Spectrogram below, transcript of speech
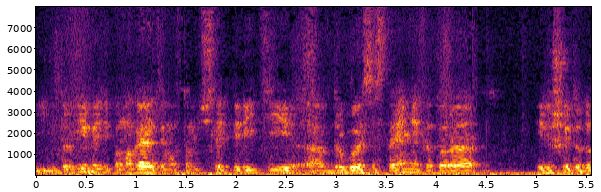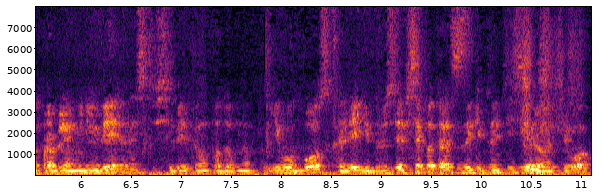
И другие люди помогают ему в том числе перейти э, в другое состояние, которое и решит эту проблему неуверенности в себе и тому подобное. Его босс, коллеги, друзья, все пытаются загипнотизировать его.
